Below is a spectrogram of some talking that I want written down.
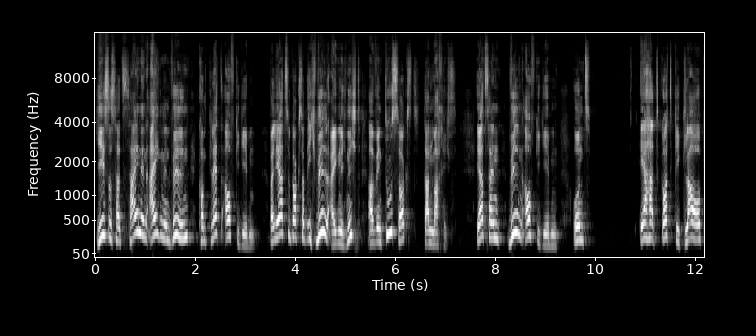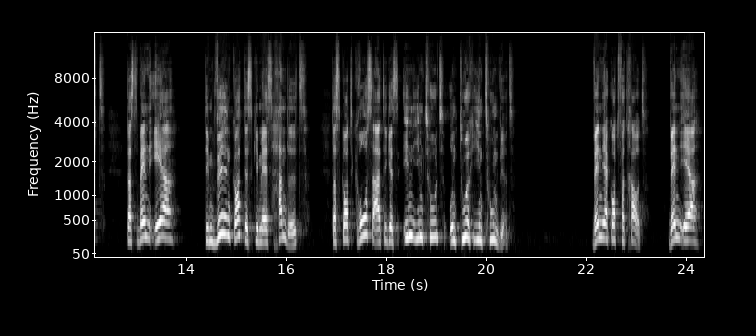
Jesus hat seinen eigenen Willen komplett aufgegeben. Weil er hat sogar gesagt, ich will eigentlich nicht, aber wenn du sagst, dann mach ich's. Er hat seinen Willen aufgegeben und er hat Gott geglaubt, dass wenn er dem Willen Gottes gemäß handelt, dass Gott Großartiges in ihm tut und durch ihn tun wird. Wenn er Gott vertraut, wenn er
